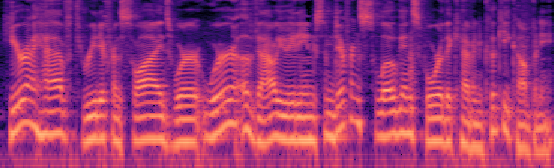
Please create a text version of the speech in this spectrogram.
Here I have three different slides where we're evaluating some different slogans for the Kevin Cookie Company.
